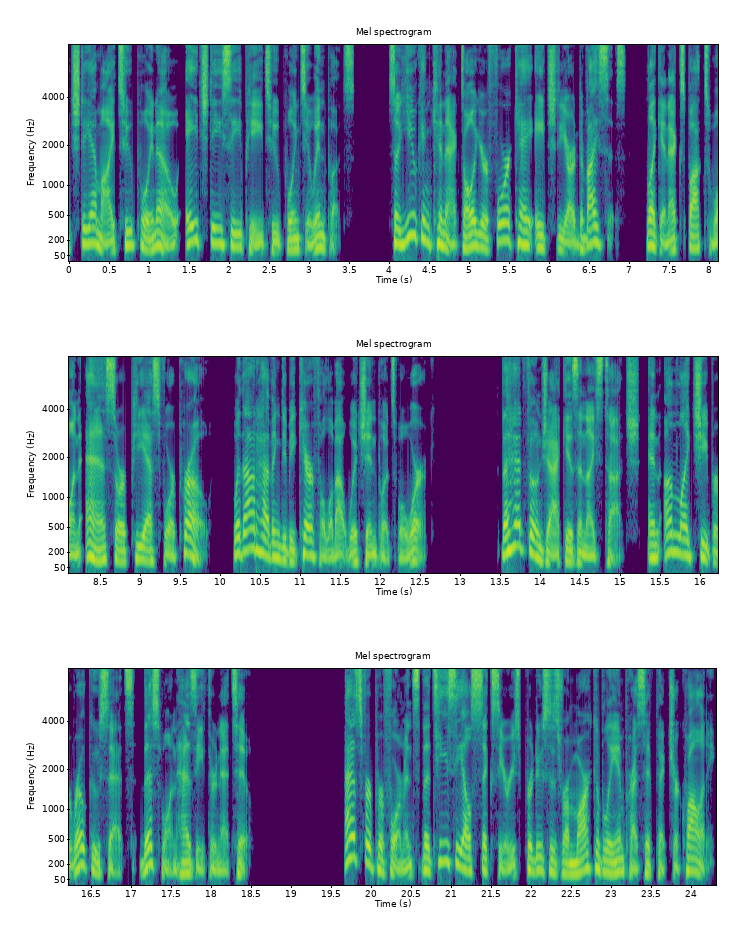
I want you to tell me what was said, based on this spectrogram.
HDMI 2.0 HDCP 2.2 inputs, so you can connect all your 4K HDR devices, like an Xbox One S or PS4 Pro, without having to be careful about which inputs will work. The headphone jack is a nice touch, and unlike cheaper Roku sets, this one has Ethernet too. As for performance, the TCL 6 series produces remarkably impressive picture quality.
